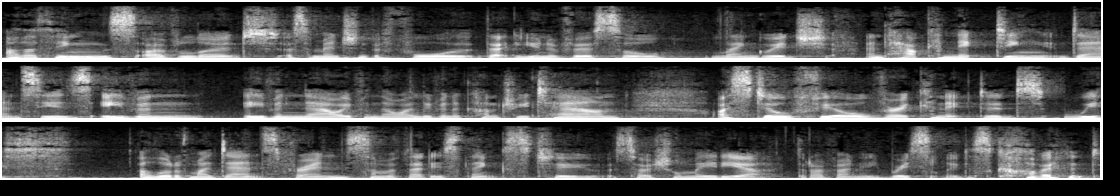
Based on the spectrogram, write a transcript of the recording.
other things I've learnt, as I mentioned before, that universal language and how connecting dance is. Even even now, even though I live in a country town, I still feel very connected with a lot of my dance friends. Some of that is thanks to social media that I've only recently discovered,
